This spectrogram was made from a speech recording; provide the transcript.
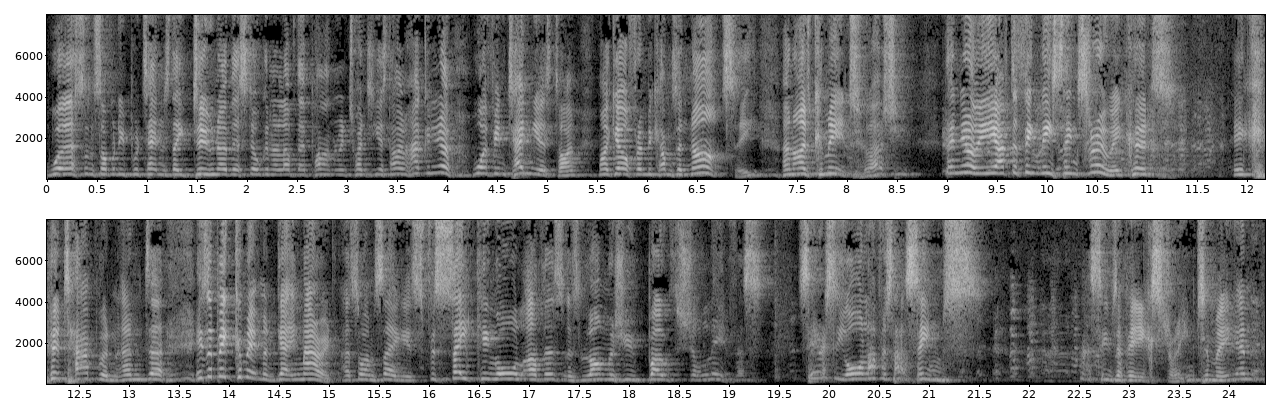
worse than somebody who pretends they do know they're still going to love their partner in 20 years' time? How can you know? What if in 10 years' time my girlfriend becomes a Nazi and I've committed to her? She, then, you know, you have to think these things through. It could. It could happen. And uh, it's a big commitment getting married. That's what I'm saying. It's forsaking all others as long as you both shall live. That's, seriously, all others? That seems. That seems a bit extreme to me. And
